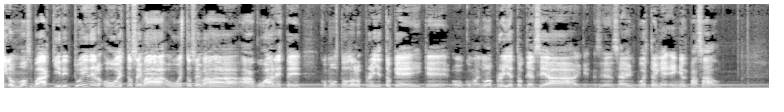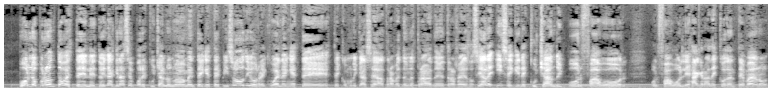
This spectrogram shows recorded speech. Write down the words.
Elon Musk va a adquirir Twitter o esto se va o esto se va a aguar este como todos los proyectos que, que o como algunos proyectos que él se ha, se, ha impuesto en, en el pasado. Por lo pronto, este, les doy las gracias por escucharnos nuevamente en este episodio. Recuerden este, este, comunicarse a través de, nuestra, de nuestras redes sociales y seguir escuchando. Y por favor, por favor, les agradezco de antemano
